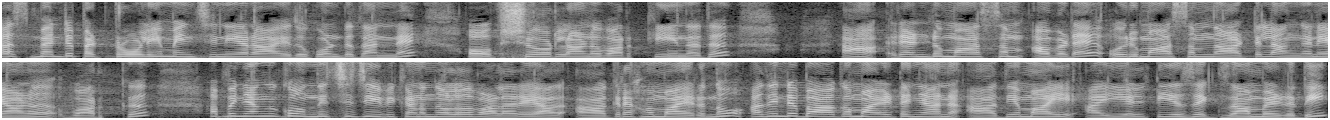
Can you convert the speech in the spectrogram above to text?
ഹസ്ബൻഡ് പെട്രോളിയം എഞ്ചിനീയർ ആയതുകൊണ്ട് തന്നെ ഓഫ് ഷോറിലാണ് വർക്ക് ചെയ്യുന്നത്. ആ രണ്ട് മാസം അവിടെ ഒരു മാസം നാട്ടിൽ അങ്ങനെയാണ് വർക്ക്. അപ്പോൾ ഞങ്ങൾക്ക് ഒന്നിച്ച് ജീവിക്കണം എന്നുള്ളത് വളരെ ആഗ്രഹമായിരുന്നു. അതിന്റെ ഭാഗമായിട്ട് ഞാൻ ആദ്യമായി I L T S exam എഴുതി.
